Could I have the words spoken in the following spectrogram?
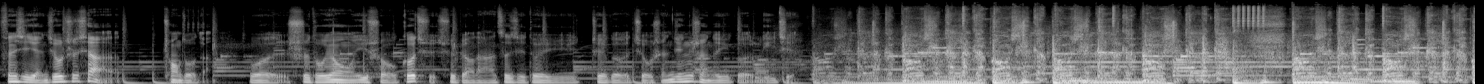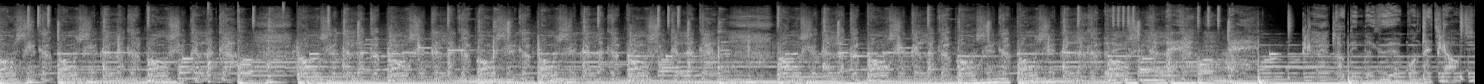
分析研究之下创作的。我试图用一首歌曲去表达自己对于这个酒神精神的一个理解。头顶的月光太皎洁，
